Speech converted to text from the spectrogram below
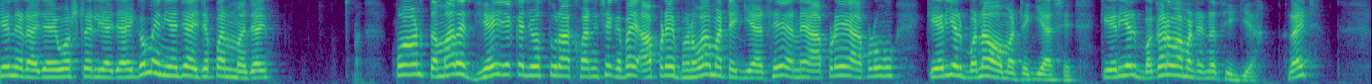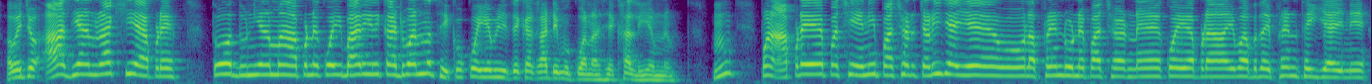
કેનેડા જાય, ઓસ્ટ્રેલિયા જાય, ગમે ત્યાં જાય, જપાનમાં જાય. પણ તમારે ધ્યેય એક જ વસ્તુ રાખવાની છે કે ભાઈ આપણે ભણવા માટે ગયા છે અને આપણે આપણું કેરિયર બનાવવા માટે ગયા છે. કેરિયર બગાડવા માટે નથી ગયા રાઈટ હવે જો આ ધ્યાન રાખીએ આપણે, તો દુનિયામાં આપણને કોઈ બારી કાઢવાનું નથી કે કોઈ એવી રીતે કાઢી મૂકવાના છે ખાલી એમને. હમ? પણ આપણે પછી એની પાછળ ચડી જઈએ, ઓલા ફ્રેન્ડોને પાછળ ને કોઈ આપણા એવા બધા ફ્રેન્ડ થઈ જાય ને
